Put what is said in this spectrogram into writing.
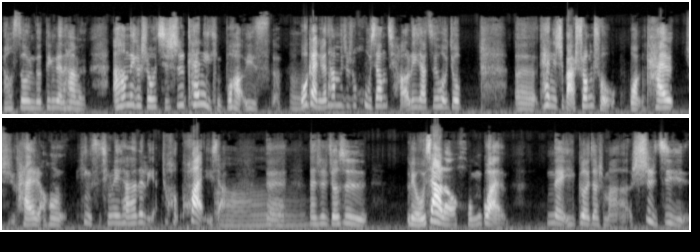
然后所有人都盯着他们。然后那个时候，其实 Kenny 挺不好意思的，我感觉他们就是互相瞧了一下，最后就，呃，Kenny 是把双手往开举开，然后 Hints 亲了一下他的脸，就很快一下，对，但是就是留下了红馆。那一个叫什么世纪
